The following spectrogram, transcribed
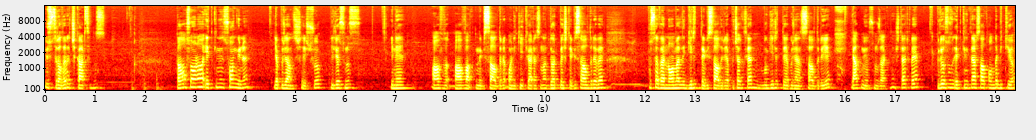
üst sıralara çıkarsınız. Daha sonra etkinin son günü yapacağınız şey şu. Biliyorsunuz yine av, av vaktinde bir saldırı 12-2 arasında 4-5'te bir saldırı ve bu sefer normalde Girit'le bir saldırı yapacakken bu Girit'le yapacağınız saldırıyı yapmıyorsunuz arkadaşlar ve biliyorsunuz etkinlikler saat 10'da bitiyor.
